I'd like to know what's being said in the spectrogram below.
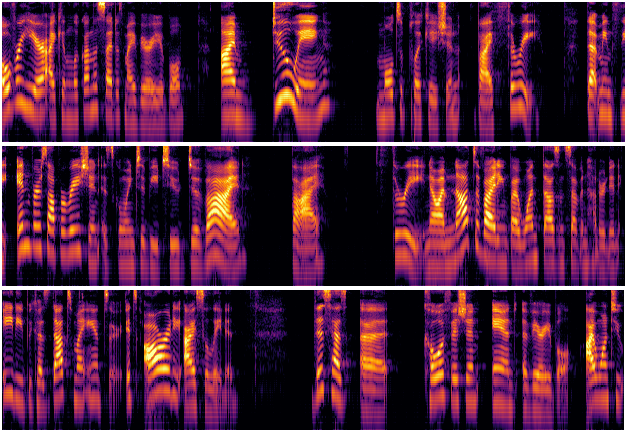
over here I can look on the side with my variable. I'm doing multiplication by 3. That means the inverse operation is going to be to divide by 3. Now I'm not dividing by 1,780 because that's my answer. It's already isolated. This has a coefficient and a variable. I want to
